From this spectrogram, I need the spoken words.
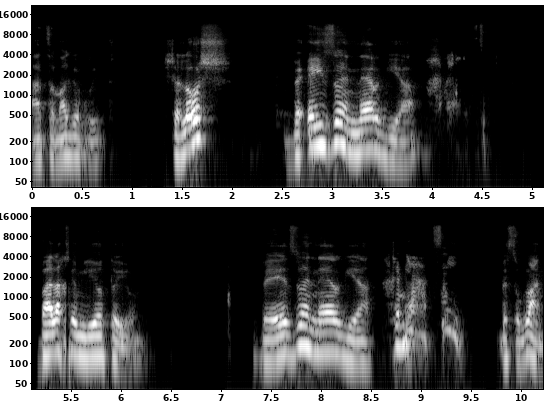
העצמה גברית. שלוש, באיזו אנרגיה בא לכם להיות היום? באיזו אנרגיה, חמלה עצמית, בסוגריים,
